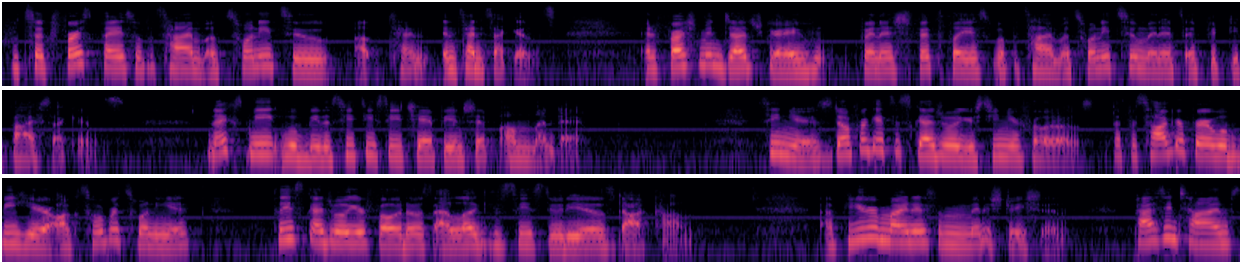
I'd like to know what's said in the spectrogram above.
who took first place with a time of 22 up 10 in 10 seconds, and freshman Judge Gray, finished fifth place with a time of 22 minutes and 55 seconds. Next meet will be the CTC Championship on Monday. Seniors, don't forget to schedule your senior photos. The photographer will be here October 20th. Please schedule your photos at legacystudios.com. A few reminders from administration. Passing times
